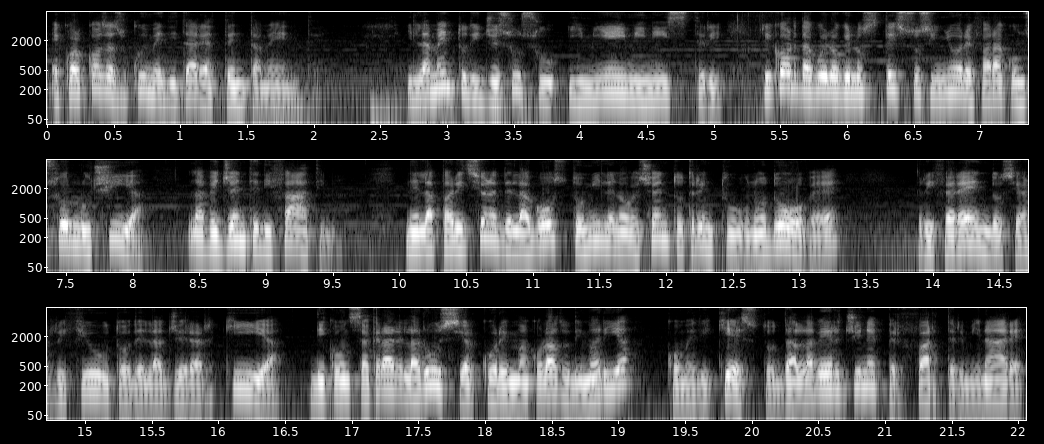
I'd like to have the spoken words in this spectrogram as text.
è qualcosa su cui meditare attentamente. Il lamento di Gesù su i miei ministri ricorda quello che lo stesso Signore farà con Suor Lucia, la veggente di Fatima, nell'apparizione dell'agosto 1931, dove, riferendosi al rifiuto della gerarchia di consacrare la Russia al cuore immacolato di Maria, come richiesto dalla Vergine per far terminare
